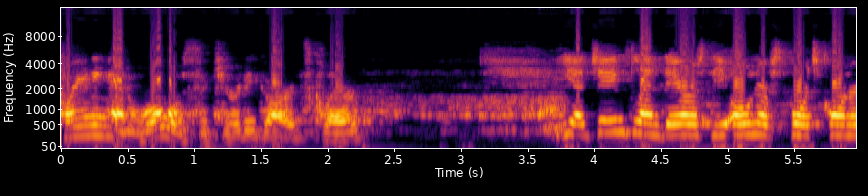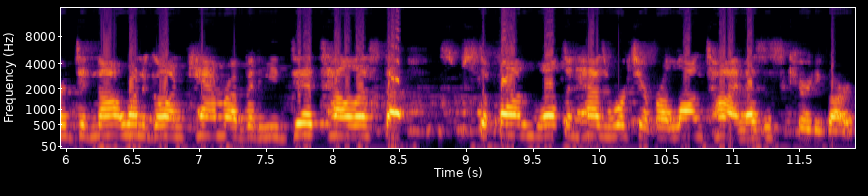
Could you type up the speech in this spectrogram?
training and role of security guards. Claire? Yeah, James Landeros, the owner of Sports Corner, did not want to go on camera, but he did tell us that Stefan Walton has worked here for a long time as a security guard.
